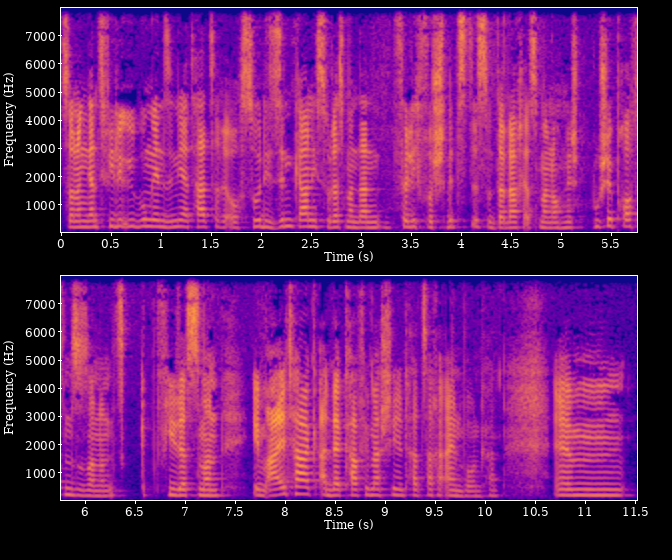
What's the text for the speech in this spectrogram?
sondern ganz viele Übungen sind ja Tatsache auch so, die sind gar nicht so, dass man dann völlig verschwitzt ist und danach erstmal noch eine Dusche braucht und so, sondern es gibt viel, das man im Alltag an der Kaffeemaschine Tatsache einbauen kann. Ähm,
